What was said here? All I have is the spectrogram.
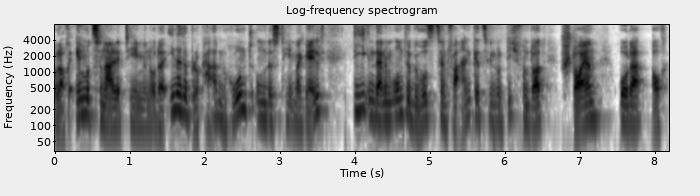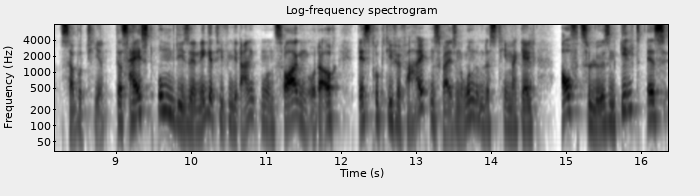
oder auch emotionale Themen oder innere Blockaden rund um das Thema Geld, die in deinem Unterbewusstsein verankert sind und dich von dort steuern oder auch sabotieren. Das heißt, um diese negativen Gedanken und Sorgen oder auch destruktive Verhaltensweisen rund um das Thema Geld aufzulösen, gilt es,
